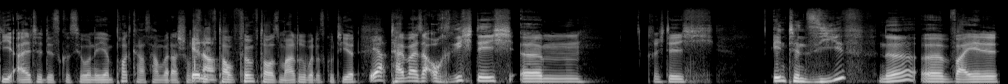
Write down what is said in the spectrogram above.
die alte Diskussion hier im Podcast haben wir da schon genau. 5000, 5000 Mal drüber diskutiert. Ja. Teilweise auch richtig, ähm, richtig intensiv, ne, äh, weil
